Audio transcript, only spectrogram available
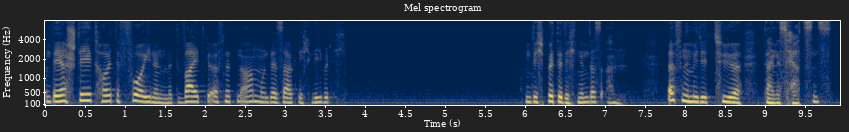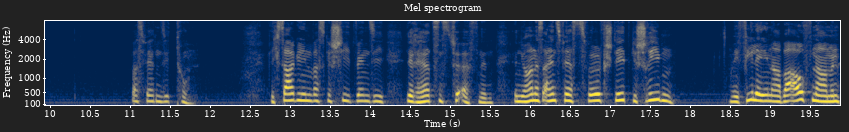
Und er steht heute vor ihnen mit weit geöffneten Armen und er sagt, ich liebe dich. Und ich bitte dich, nimm das an öffne mir die Tür deines Herzens. Was werden sie tun? Ich sage ihnen, was geschieht, wenn sie ihre Herzenstür öffnen. In Johannes 1, Vers 12 steht geschrieben, wie viele ihn aber aufnahmen,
